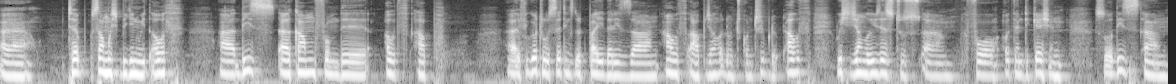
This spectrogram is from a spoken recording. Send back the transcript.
uh, tab some which begin with auth. Uh, these uh, come from the auth app. Uh, if you go to settings.py there is an auth app django.contrib.auth which django uses to um, for authentication. So this um,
